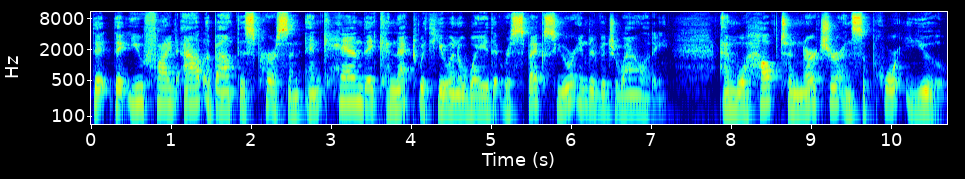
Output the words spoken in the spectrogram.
that, that you find out about this person and can they connect with you in a way that respects your individuality and will help to nurture and support you.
